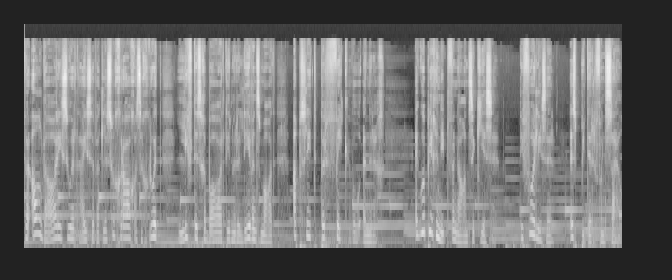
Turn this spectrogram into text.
veral daardie soort huise wat hulle so graag as 'n groot liefdesgebaar teenoor 'n lewensmaat absoluut perfek wil inrig. Ek hoop jy geniet vanaand se keuse. Die voorleser is Pieter van Sail.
